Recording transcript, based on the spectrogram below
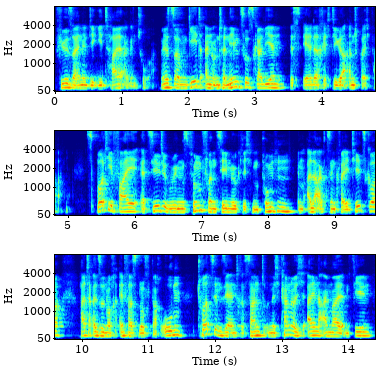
für seine Digitalagentur. Wenn es darum geht, ein Unternehmen zu skalieren, ist er der richtige Ansprechpartner. Spotify erzielte übrigens 5 von 10 möglichen Punkten im Alle-Aktien-Qualitätsscore, hat also noch etwas Luft nach oben, trotzdem sehr interessant und ich kann euch allen einmal empfehlen,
